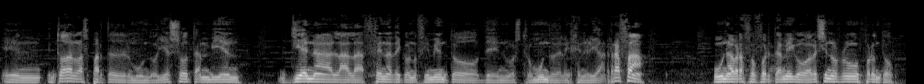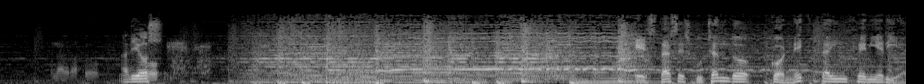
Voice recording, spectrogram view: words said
en, todas las partes del mundo y eso también llena la, la cena de conocimiento de nuestro mundo de la ingeniería. Rafa, un abrazo fuerte, amigo. A ver si nos vemos pronto. Adiós. Estás escuchando Conecta Ingeniería.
